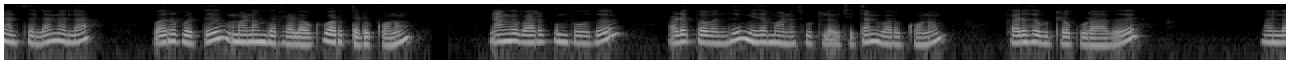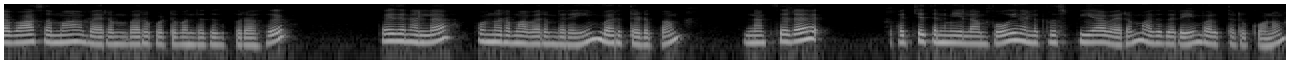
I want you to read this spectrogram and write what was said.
நட்ஸ் எல்லாம் நல்லா வறுபட்டு மனம் வர்ற அளவுக்கு வறுத்தெடுக்கணும். நாங்கள் வறுக்கும் போது அடுப்பை வந்து மிதமான சூட்டில் வச்சு தான் வறுக்கணும். கருக விட்டுறக்கூடாது. நல்லா வாசமாக வரும் வறுபட்டு வந்ததுக்கு பிறகு இப்போ இதை நல்லா பொன்னிறமாக வரும் வரையும் வறுத்தெடுப்போம். நட்ஸோட பச்சைத்தன்மையெல்லாம் போய் நல்லா கிறிஸ்பியாக வரும். அது வரையும் வறுத்தெடுக்கணும்.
